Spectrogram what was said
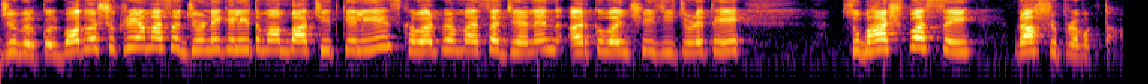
जी बिल्कुल, बहुत बहुत शुक्रिया हमारे साथ जुड़ने के लिए, तमाम बातचीत के लिए। इस खबर पर हमारे साथ जैनेन्द्र अर्कवंशी जी जुड़े थे सुभाषपा से राष्ट्र प्रवक्ता।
